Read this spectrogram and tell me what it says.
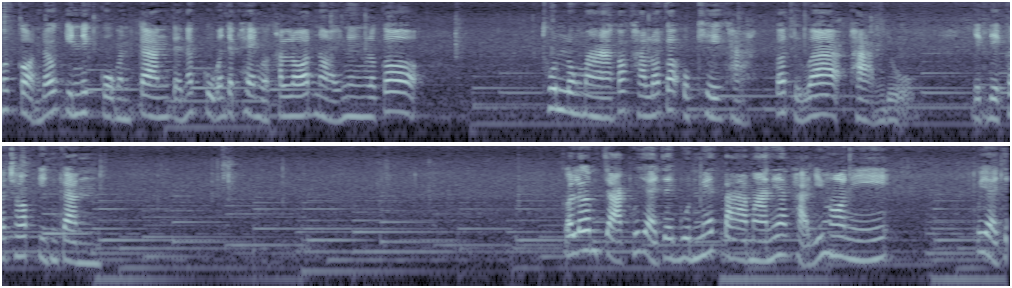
เมื่อก่อนเราก็กินเนโกะเหมือนกัน แต่นโกะมันจะแพงกว่าคาร์ลอตหน่อยนึง แล้วก็ทุนลงมาก็คาร์ลอตก็โอเคค่ะ ก็ถือว่าผ่านอยู่ เด็กๆก็ชอบกินกัน ก็เริ่มจากผู้ใหญ่ใจบุญเมตตามาเนี่ยค่ะ ยี่ห้อนี้ ผู้ใหญ่ใจ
